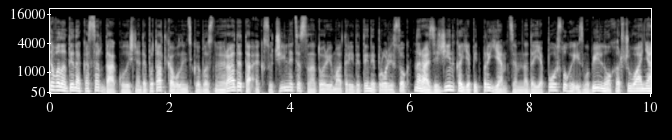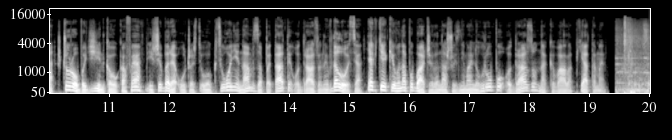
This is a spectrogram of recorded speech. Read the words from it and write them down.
Це Валентина Касарда, колишня депутатка Волинської обласної ради та екс-очільниця санаторію матері і дитини пролісок. Наразі жінка є підприємцем, надає послуги із мобільного харчування. Що робить жінка у кафе і чи бере участь у аукціоні, нам запитати одразу не вдалося. Як тільки вона побачила нашу знімальну групу, одразу накивала п'ятами. Все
